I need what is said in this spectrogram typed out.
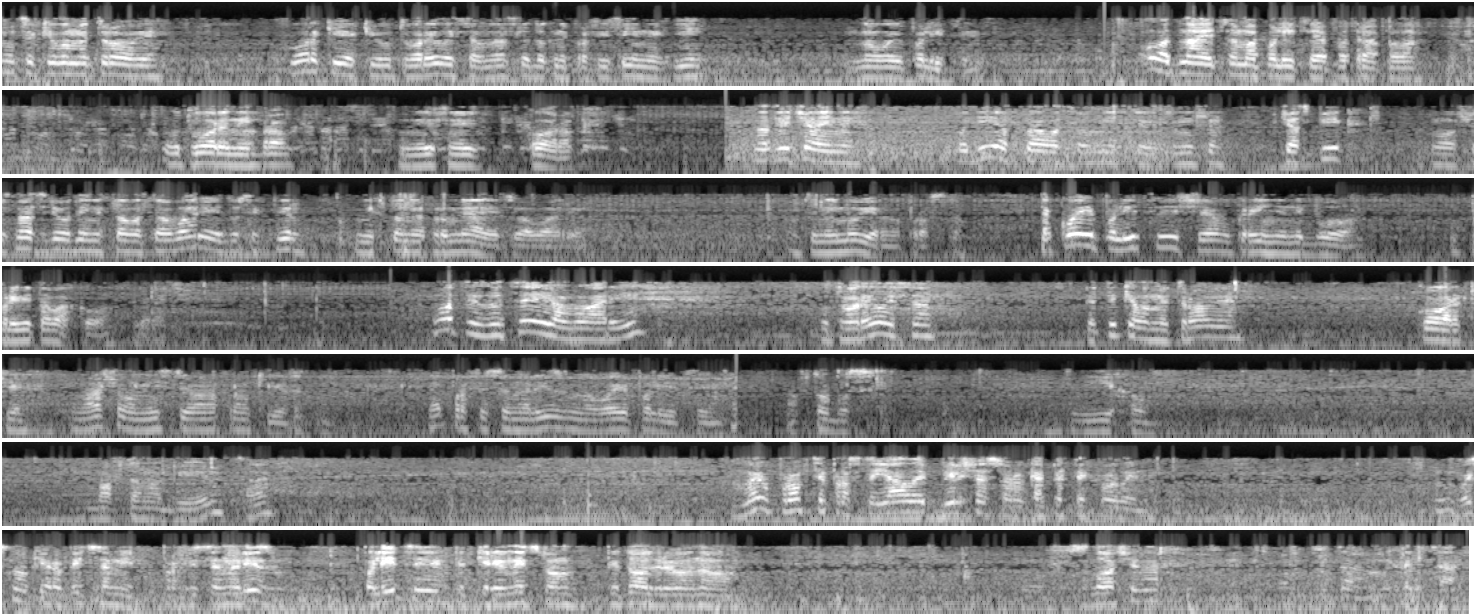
Ну, це кілометрові корки, які утворилися внаслідок непрофесійних дій нової поліції. От навіть сама поліція потрапила. Утворений їхній корок. Надзвичайна подія сталася в місті, тому що в час пік о, в 16 годині сталася аварія і до сих пір ніхто не оформляє цю аварію. Це неймовірно просто. Такої поліції ще в Україні не було. Привіт Авакову, до речі. От із цієї аварії утворилися 5-кілометрові корки в нашому місті Івано-Франківську. Це професіоналізм нової поліції. Автобус в'їхав в автомобіль. Так? Ми в пробці простояли більше 45 хвилин. Ну, Висновки робіть самі. Професіоналізм поліції під керівництвом підозрюваного в злочинах та Михальця.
